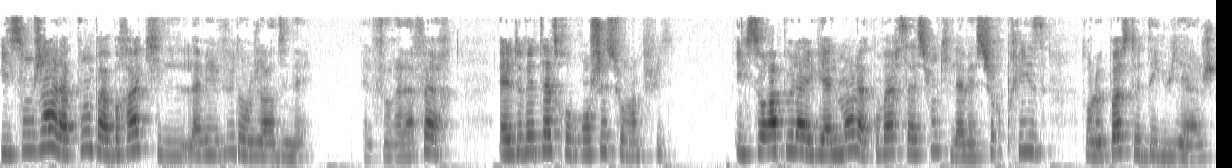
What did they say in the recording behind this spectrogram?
Il songea à la pompe à bras qu'il avait vue dans le jardinet. Elle ferait l'affaire. Elle devait être branchée sur un puits. Il se rappela également la conversation qu'il avait surprise dans le poste d'aiguillage,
